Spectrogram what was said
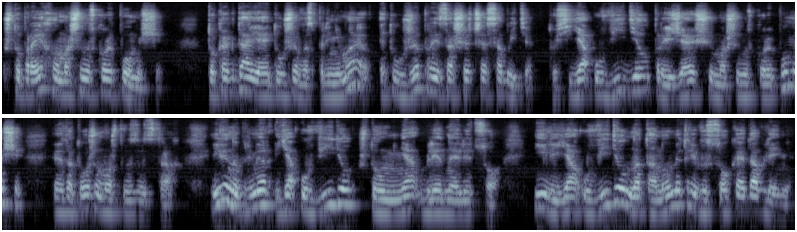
что проехала машина скорой помощи, то когда я это уже воспринимаю, это уже произошедшее событие. То есть я увидел проезжающую машину скорой помощи, это тоже может вызвать страх. Или, например, я увидел, что у меня бледное лицо. Или я увидел на тонометре высокое давление.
